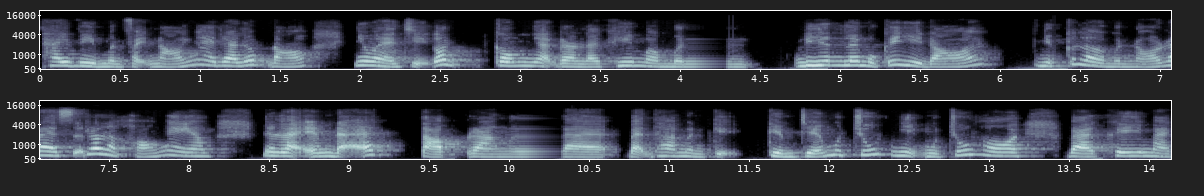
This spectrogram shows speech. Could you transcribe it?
thay vì mình phải nói ngay ra lúc đó, nhưng mà chị có công nhận rằng là khi mà mình điên lên một cái gì đó, những cái lời mình nói ra sẽ rất là khó nghe không? Nên là em đã tập rằng là bản thân mình kiềm chế một chút nhịn một chút thôi và khi mà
